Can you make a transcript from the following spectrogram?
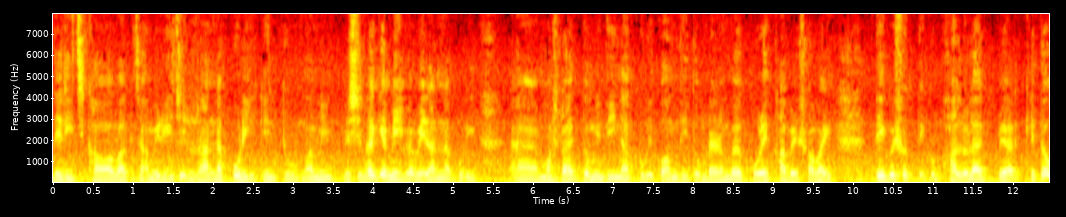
যে রিচ খাওয়া বা কিছু, আমি রিচ রান্না করি, কিন্তু আমি বেশিরভাগই আমি এইভাবেই রান্না করি। মশলা একদমই দিই না, খুবই কম দিই। তোমরা এরকমভাবে করে খাবে সবাই। দেখবে সত্যি খুব ভালো লাগবে, আর খেতেও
